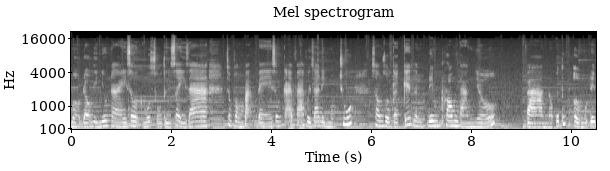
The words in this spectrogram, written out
mở đầu thì như này, xong rồi có một số thứ xảy ra trong vòng bạn bè, xong cãi vã với gia đình một chút, xong rồi cái kết là một đêm prom đáng nhớ và nó kết thúc ở một đêm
